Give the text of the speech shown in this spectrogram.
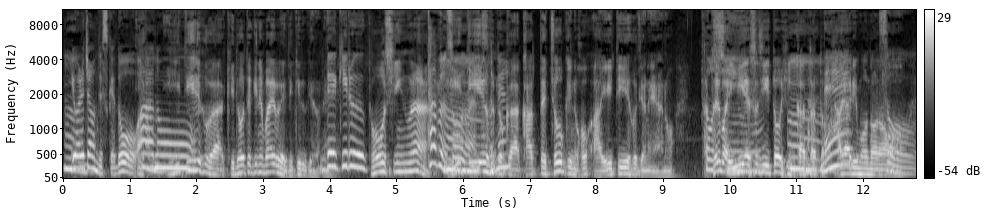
言われちゃうんですけど、うん、あのー、ETF は機動的に売買できるけどね。できる。投信は、多分 ETF とか買って長期のほ、あ、ETF じゃない、あの、例えば ESG 投品買ったと、流行り物の。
